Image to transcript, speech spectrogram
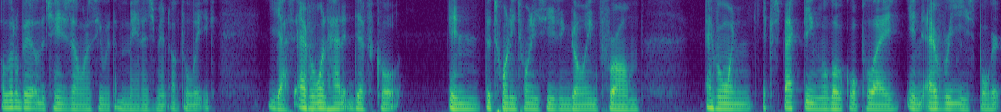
a little bit of the changes I want to see with the management of the league. Yes, everyone had it difficult in the 2020 season going from everyone expecting local play in every esport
